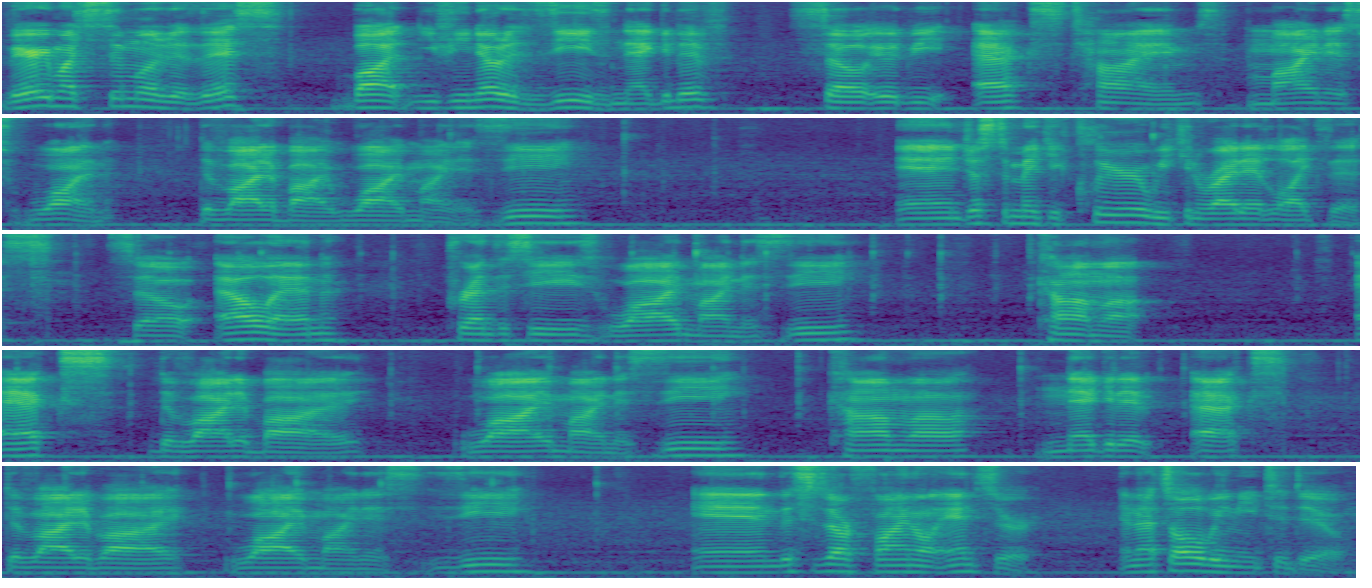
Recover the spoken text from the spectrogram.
Very much similar to this, but if you notice z is negative. So it would be x times minus 1 divided by y minus z. And just to make it clear, we can write it like this. So ln parentheses y minus z comma x divided by y minus z, comma, negative x divided by y minus z. And this is our final answer. And that's all we need to do.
